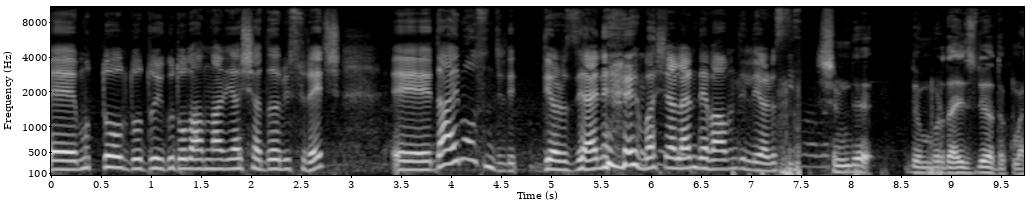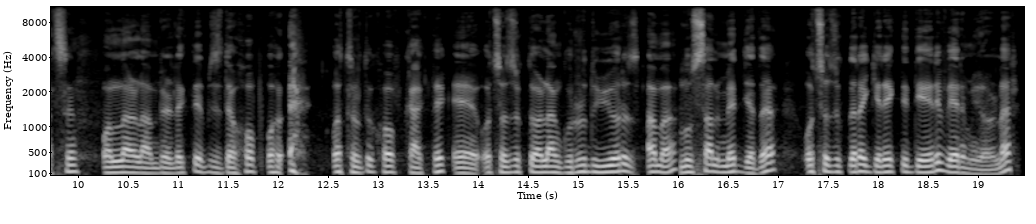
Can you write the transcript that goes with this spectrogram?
e, mutlu olduğu, duygu dolu anlar yaşadığı bir süreç. E, daim olsun dili- diyoruz yani. Başarıların devamını diliyoruz. Şimdi dün burada izliyorduk maçı. Onlarla birlikte biz de hop o- oturduk hop kalktık. Ee, o çocuklarla gurur duyuyoruz ama ulusal medyada o çocuklara gerekli değeri vermiyorlar.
